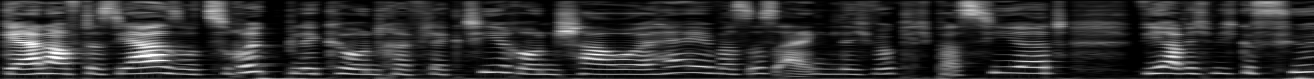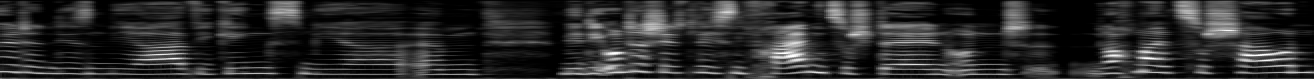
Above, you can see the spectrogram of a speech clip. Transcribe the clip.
gerne auf das Jahr so zurückblicke und reflektiere und schaue, hey, was ist eigentlich wirklich passiert? Wie habe ich mich gefühlt in diesem Jahr? Wie ging es mir? Ähm, mir die unterschiedlichsten Fragen zu stellen und nochmal zu schauen,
